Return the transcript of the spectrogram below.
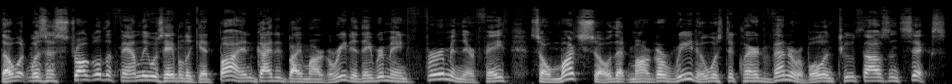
Though it was a struggle, the family was able to get by, and guided by Margherita, they remained firm in their faith, so much so that Margherita was declared venerable in 2006.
